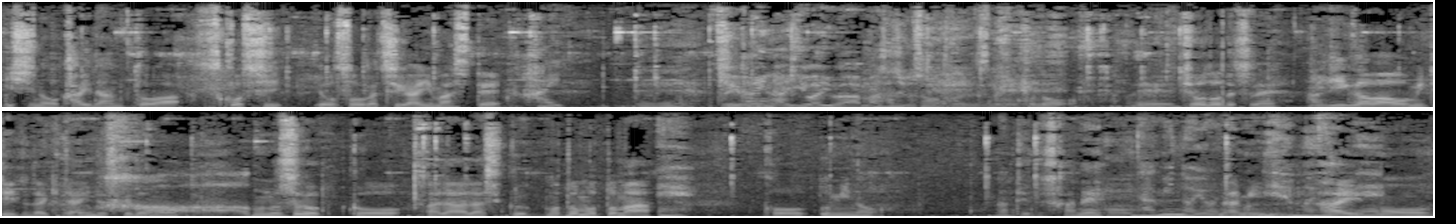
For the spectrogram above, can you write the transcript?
ー、石の階段とは少し様相が違いまして、はい。えー、奇怪な岩々まさしくその通りですね。この、えー、ちょうどですね、右側を見ていただきたいんですけども、ものすごくこう荒々しくもともとまあ、こう海のなんていうんですかね。波のように見えますね。はいも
